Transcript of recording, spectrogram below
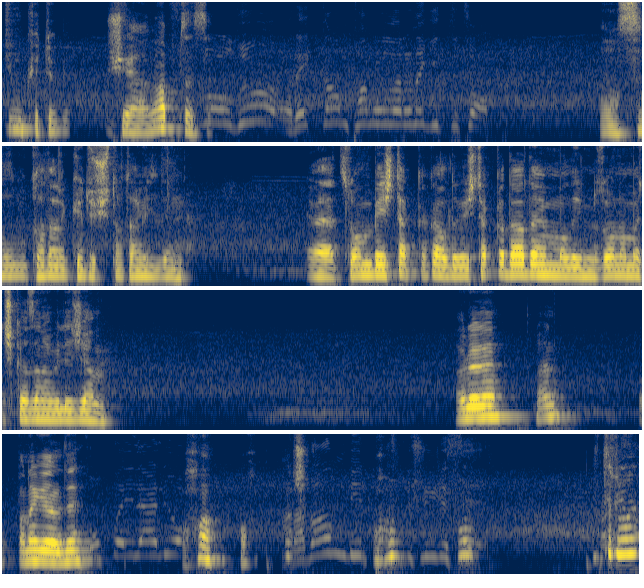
Kim kötü bir şey ya. Ne yaptın sen? Oldu. Reklam panolarına gitti top. Nasıl bu kadar kötü şut atabildin? Evet son 5 dakika kaldı. 5 dakika daha dayanmalıyım. Sonra maçı kazanabileceğim. Öyle lan. Lan. Top bana geldi. Aha. aha. Kaç. Aha, düşüncesi. Bitir lan.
